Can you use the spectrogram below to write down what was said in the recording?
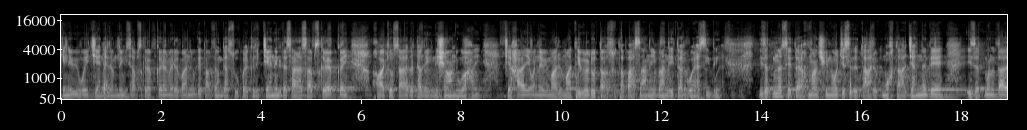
کې نوی وای چینل هم نوی سبسکرایب کړئ مهرباني وکړئ تاسو هم دا سوپر کلک چینل ته سره سبسکرایب کړئ خو کې سره د ټلګ نشان وهاي چې هر یو نوی معلوماتي ویډیو تاسو ته په اسانۍ باندې تر ورسي دي عزتمن سید رحمان شینو چې سید تعریف محتاج نه دی عزتمن د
